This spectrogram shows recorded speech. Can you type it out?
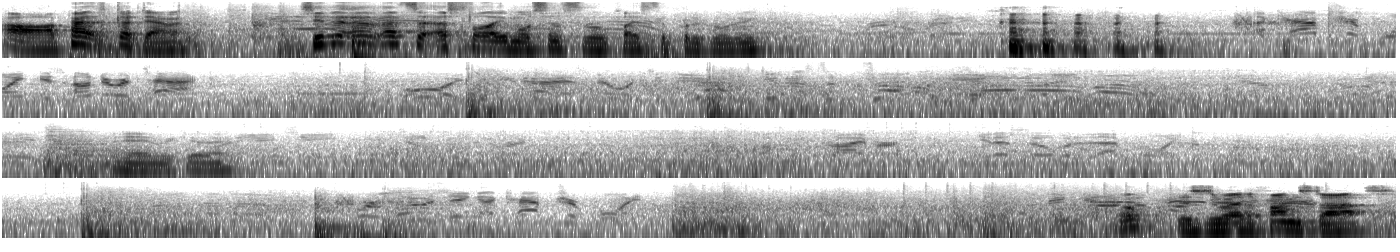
Ah, Pat, god damn it. See, that, that's a slightly more sensible place to put a building. A capture point is under attack. There we go. Driver, get us over to that point. We're losing a capture point. Oh, this is where the fun starts.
